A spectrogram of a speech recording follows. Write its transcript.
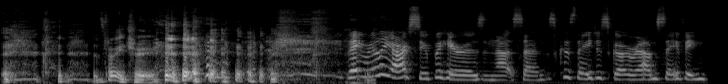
it's very true. they really are superheroes in that sense because they just go around saving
